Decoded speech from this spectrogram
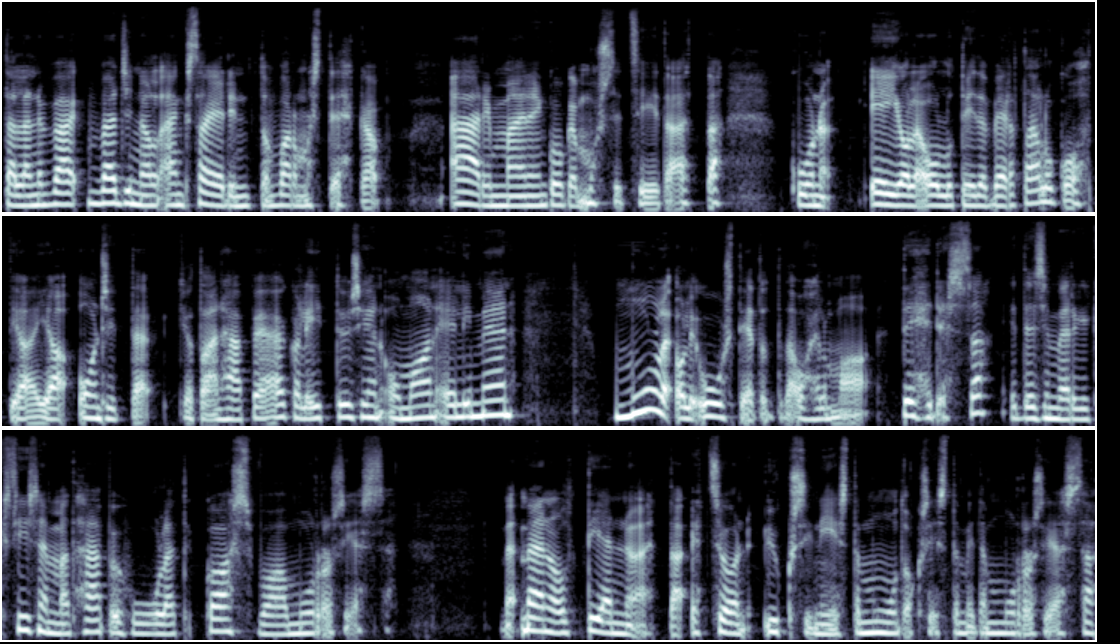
tällainen vaginal anxiety nyt on varmasti ehkä äärimmäinen kokemus sit siitä, että kun ei ole ollut niitä vertailukohtia ja on sitten jotain häpeää, joka liittyy siihen omaan elimeen. Mulle oli uusi tieto tätä ohjelmaa tehdessä, että esimerkiksi sisemmät häpyhuulet kasvaa murrosiessä – mä, mä en ollut tiennyt, että, että se on yksi niistä muutoksista, mitä murrosiassa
